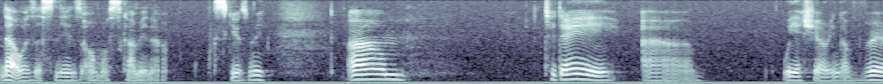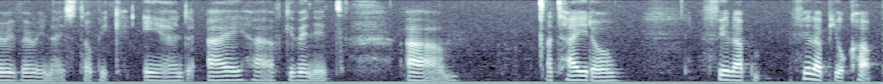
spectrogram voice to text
That was a sneeze almost coming out. Excuse me. Um, today uh, we are sharing a very very nice topic and I have given it um, a title fill up fill up your cup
